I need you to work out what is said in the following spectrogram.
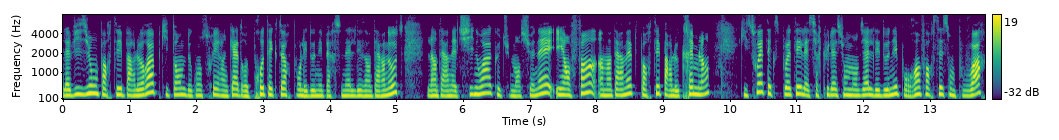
la vision portée par l'Europe qui tente de construire un cadre protecteur pour les données personnelles des internautes, l'Internet chinois que tu mentionnais, et enfin un Internet porté par le Kremlin qui souhaite exploiter la circulation mondiale des données pour renforcer son pouvoir.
